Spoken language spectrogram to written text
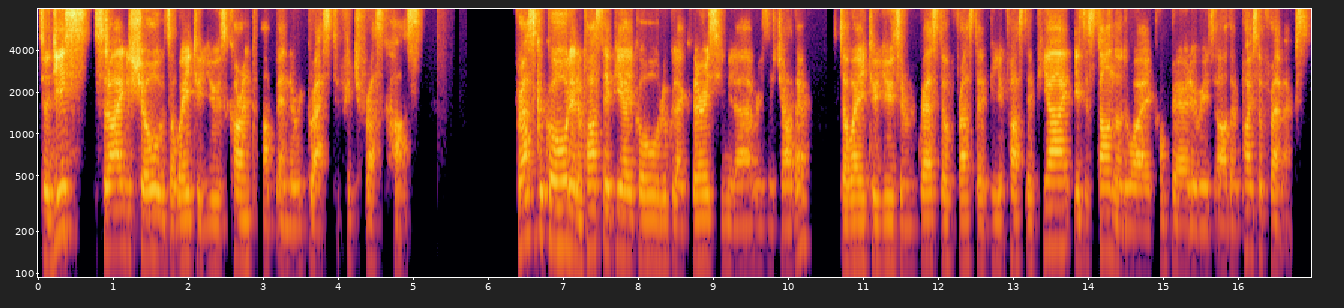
so this slide shows the way to use current app and request, which Flask has. Flask code and Fast API code look like very similar with each other. The way to use the request of Fast API, Fast API is a standard way compared with other Python frameworks.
